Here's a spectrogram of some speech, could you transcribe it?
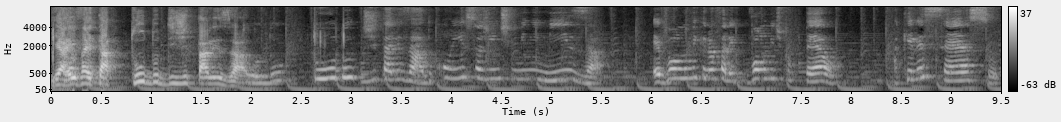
E aí então, vai estar assim, tá tudo digitalizado. Tudo tudo digitalizado. Com isso a gente minimiza. É volume que eu falei, volume de papel, aquele excesso.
